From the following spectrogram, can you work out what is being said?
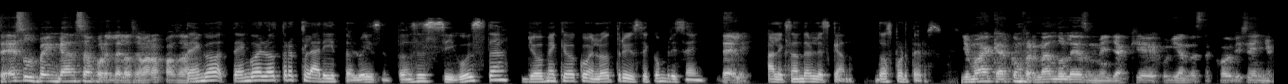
Eso es venganza por el de la semana pasada. Tengo, tengo el otro clarito, Luis. Entonces, si gusta, yo me quedo con el otro y usted con Briseño. Dele. Alexander Lescano, dos porteros. Yo me voy a quedar con Fernando Lesme, ya que Julián destacó el diseño.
